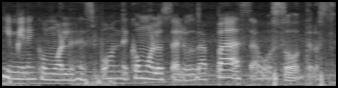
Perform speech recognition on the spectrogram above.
Y miren cómo le responde, cómo lo saluda, paz a vosotros.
